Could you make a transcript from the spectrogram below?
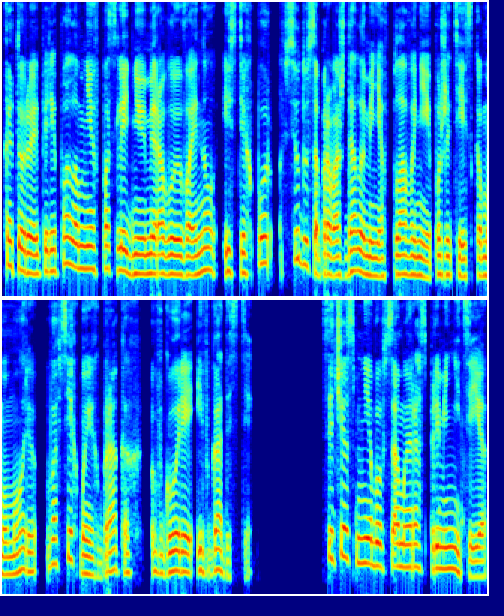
которое перепало мне в последнюю мировую войну и с тех пор всюду сопровождало меня в плавании по Житейскому морю, во всех моих браках, в горе и в гадости. Сейчас мне бы в самый раз применить ее,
